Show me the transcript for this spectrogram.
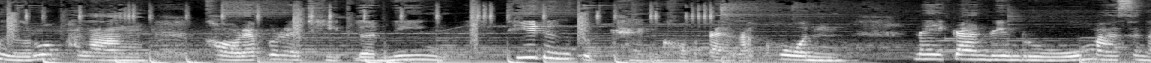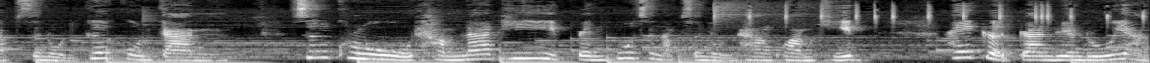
มือร่วมพลัง collaborative learning ที่ดึงจุดแข็งของแต่ละคน ในการเรียนรู้มาสนับสนุนเกื้อกูลกัน ซึ่งครูทำหน้าที่เป็นผู้สนับสนุนทางความคิด ให้เกิดการเรียนรู้อย่าง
